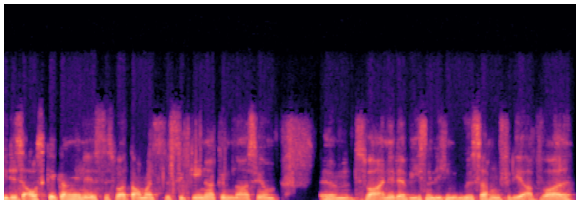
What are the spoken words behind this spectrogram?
wie das ausgegangen ist. Das war damals das Sigena-Gymnasium. Ähm, das war eine der wesentlichen Ursachen für die Abwahl,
